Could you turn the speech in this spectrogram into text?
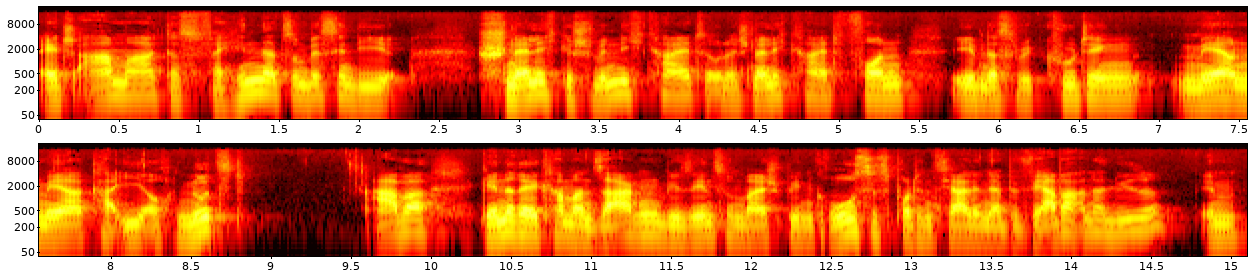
HR-Markt. Das verhindert so ein bisschen die Schnellig Geschwindigkeit oder Schnelligkeit von eben das Recruiting mehr und mehr KI auch nutzt. Aber generell kann man sagen, wir sehen zum Beispiel ein großes Potenzial in der Bewerberanalyse im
